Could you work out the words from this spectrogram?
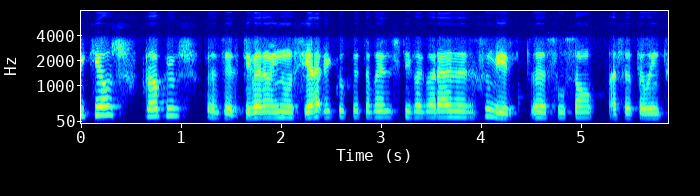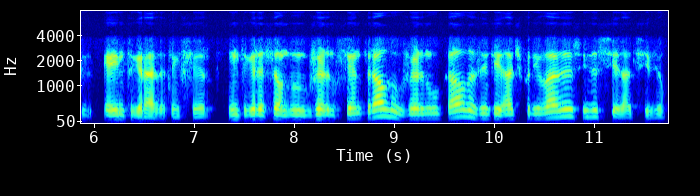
e que eles próprios, quer dizer, tiveram a enunciar aquilo que eu também estive agora a resumir. A solução passa pela é integrada, tem que ser integração do Governo Central, do Governo Local, das entidades privadas e da sociedade civil.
